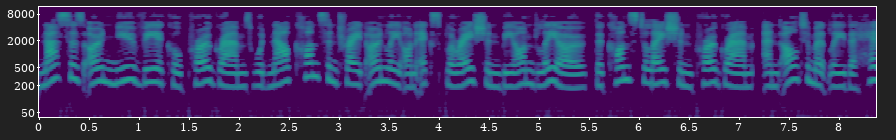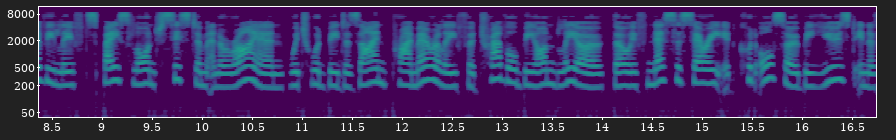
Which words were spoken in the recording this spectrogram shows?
NASA's own new vehicle programs would now concentrate only on exploration beyond LEO, the Constellation program, and ultimately the Heavy Lift Space Launch System and Orion which would be designed primarily for travel beyond LEO, though if necessary it could also be used in a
